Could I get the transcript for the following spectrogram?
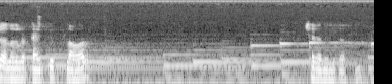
कुछ अलग अलग टाइप के फ्लावर अच्छे लगने करते हैं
